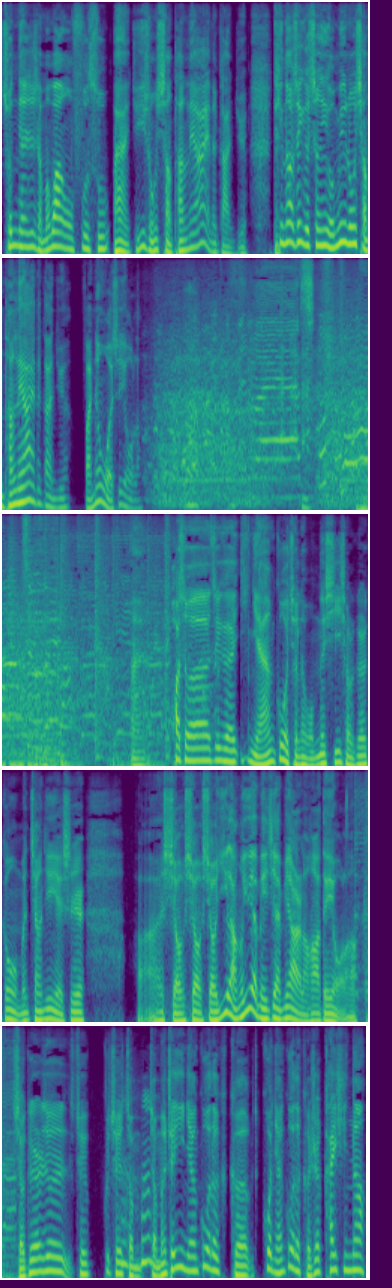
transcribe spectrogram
春天是什么？万物复苏。哎，就一种想谈恋爱的感觉。听到这个声音，有没有一种想谈恋爱的感觉？反正我是有了。哎，话说这个一年过去了，我们的西小哥跟我们将近也是啊，小小小一两个月没见面了哈，得有了。小哥就就这怎么 怎么这一年过得可过年过得可是开心呢？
